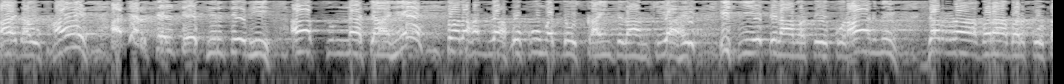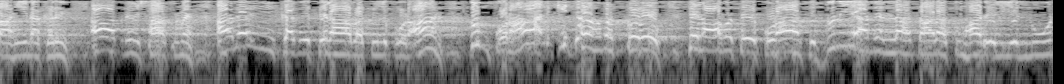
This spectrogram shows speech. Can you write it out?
فائدہ اٹھائیں۔ اگر چلتے پھرتے بھی آپ سننا چاہیں تو الحمد حکومت نے اس کا انتظام کیا ہے۔ اس لیے تلاوت قرآن میں ذرہ برابر کو تاہی نہ کریں۔ آپ نے ساتھ میں کب تلاوت القرآن، تم قرآن کی تلاوت کرو۔ تلاوت قرآن سے دنیا میں اللہ تعالیٰ تمہارے لیے نور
